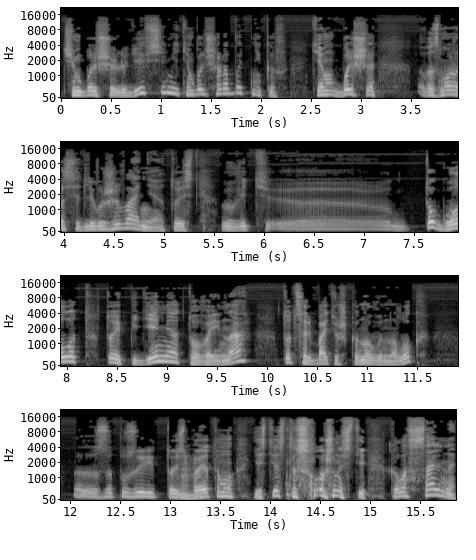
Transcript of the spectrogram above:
чем больше людей в семье, тем больше работников, тем больше возможностей для выживания. То есть ведь э, то голод, то эпидемия, то война, то царь-батюшка новый налог – Э, запузырить. То есть, угу. поэтому, естественно, сложности колоссальные.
